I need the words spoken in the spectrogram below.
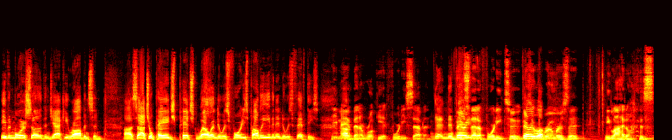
even more so than Jackie Robinson. Uh, Satchel Paige pitched well into his 40s, probably even into his 50s. He may have been a rookie at 47 And very- instead of 42. Very there well. were rumors that he lied on his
